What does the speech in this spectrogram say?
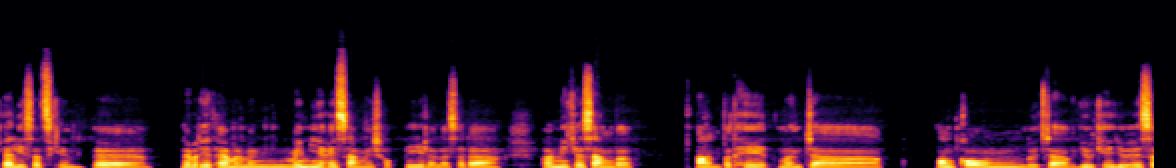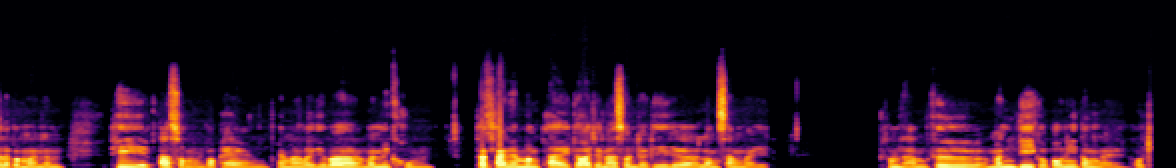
แค่ Lizard Skin แต่ในประเทศไทยมันมันไม่มีให้สั่งใน Shopee หรือ Lazada มันมีแค่สั่งแบบผ่านประเทศเหมือนจากฮ่องกงหรือจาก UK US อะไรประมาณนั้น ที่ค่าส่งมันก็แพงแพงมากเลยที่ว่ามันไม่คุ้ม ถ้าขายในเมืองไทยก็อาจจะน่าสนใจที่จะลองสั่งมาอีก คำถามคือมันดีกว่าพวกนี้ตรงไหน โอเค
